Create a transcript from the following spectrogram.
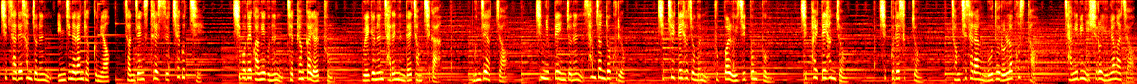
14대 선조는 임진왜란 겪으며 전쟁 스트레스 최고치. 15대 광해군은 재평가 열풍. 외교는 잘했는데 정치가 문제였죠. 16대 인조는 삼전도 굴욕. 17대 효종은 북벌 의지 뿜뿜. 18대 현종. 19대 숙종. 정치사랑 모두 롤러코스터. 장희빈 이슈로 유명하죠.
